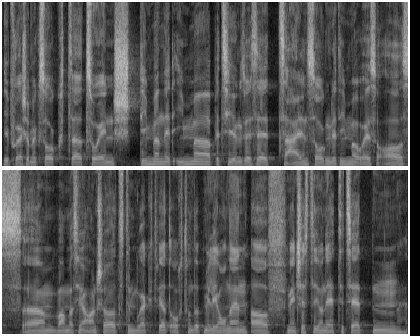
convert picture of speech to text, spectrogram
Ich habe vorher schon mal gesagt, äh, Zahlen stimmen nicht immer, beziehungsweise Zahlen sagen nicht immer alles aus. Ähm, wenn man sich anschaut, den Marktwert 800 Millionen auf Manchester United-Seiten,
